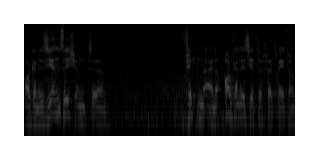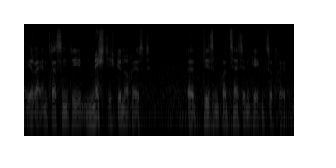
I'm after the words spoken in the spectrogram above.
organisieren sich und finden eine organisierte Vertretung ihrer Interessen, die mächtig genug ist, diesem Prozess entgegenzutreten.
